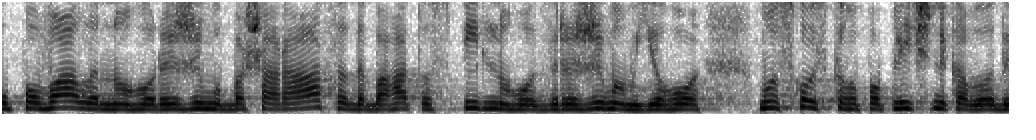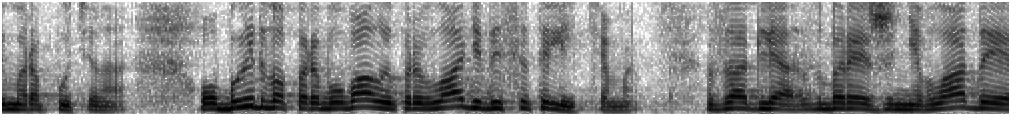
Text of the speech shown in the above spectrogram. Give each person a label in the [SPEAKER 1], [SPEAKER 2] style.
[SPEAKER 1] у поваленого режиму Башара Асада багато спільного з режимом його московського поплічника Володимира Путіна. Обидва перебували при владі десятиліттями. Задля збереження влади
